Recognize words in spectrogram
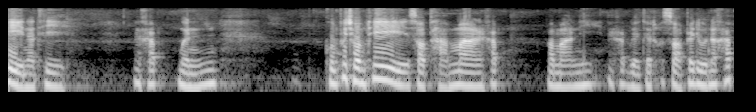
กี่นาทีนะครับ เหมือนคุณผู้ชมที่สอบถามมานะครับ ประมาณนี้นะครับ เดี๋ยวจะทดสอบให้ดูนะครับ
